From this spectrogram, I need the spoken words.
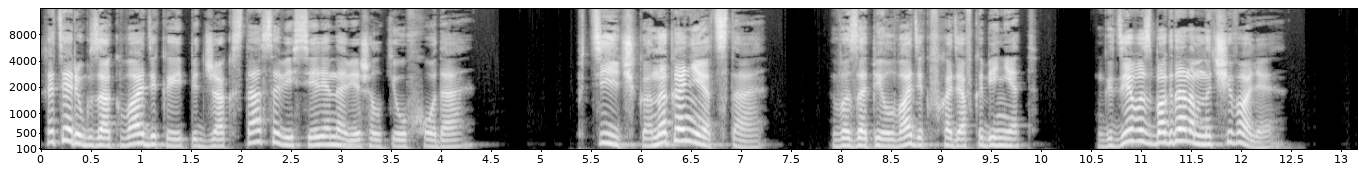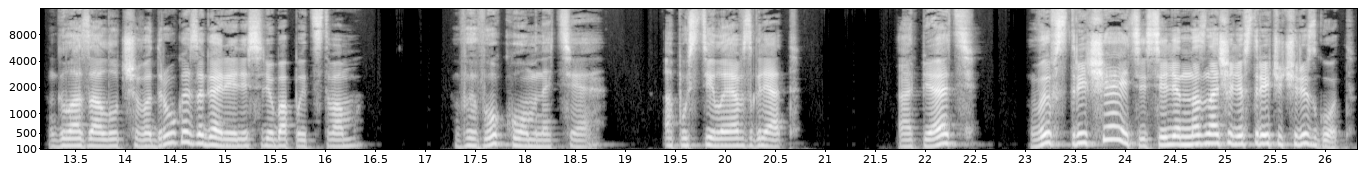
хотя рюкзак Вадика и пиджак Стаса висели на вешалке у входа. «Птичка, наконец-то!» – возопил Вадик, входя в кабинет. «Где вы с Богданом ночевали?» Глаза лучшего друга загорелись любопытством. «В его комнате». Опустила я взгляд. «Опять? Вы встречаетесь или назначили встречу через год?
